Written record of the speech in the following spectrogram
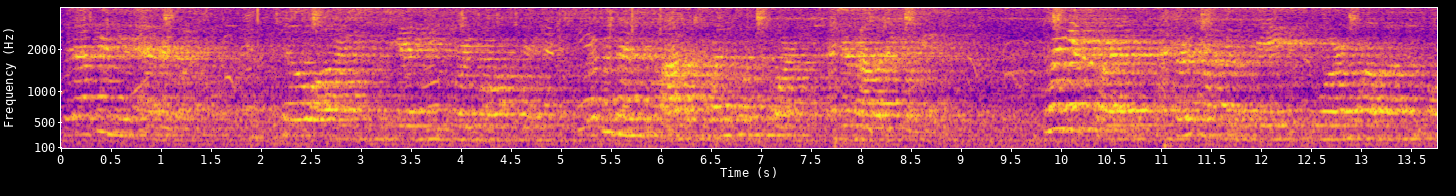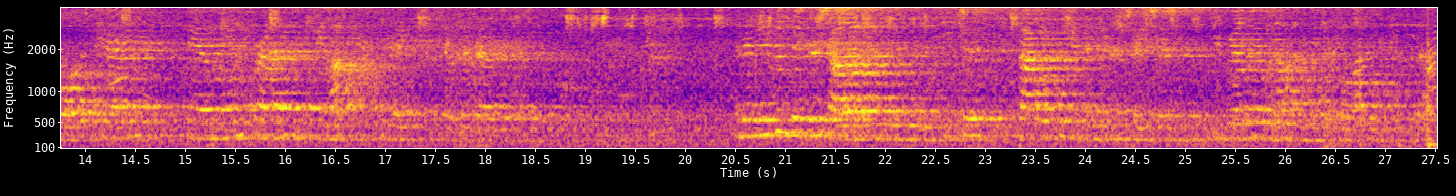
Good afternoon, everyone. I'm so honored to be standing before you all today, representing the class of 2024 as your valedictorian. Before I get started, I first want to give a big, warm welcome to all the parents, family, and friends who came out here today to support their graduates. And an even bigger shout out goes to the teachers, faculty, and administration. You really went out and made it a lot of that.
